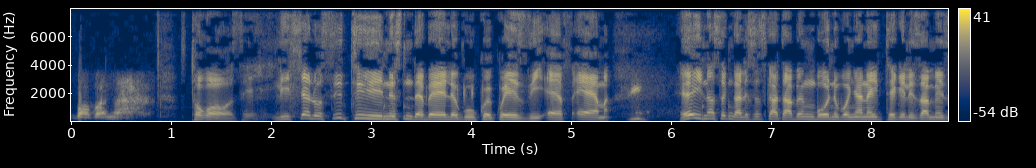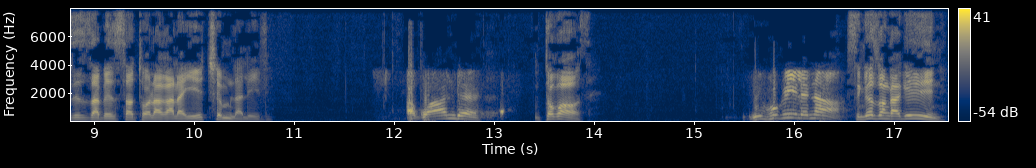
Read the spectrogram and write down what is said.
Baba na sithokoze. Lihlelo sithini sindebele kukwekwezi FM hey nasekungalesi sikhathi abe ngiboni bonyana ithekeli zami ezi zizabe zisatholakala yetshe mlaleli akwande. Thokoze ngivukile na? Singezwa ngakini?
